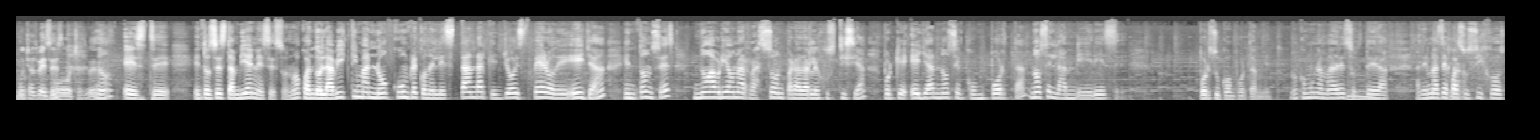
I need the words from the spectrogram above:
muchas veces, Muchas veces. ¿no? Este, entonces también es eso, ¿no? Cuando la víctima no cumple con el estándar que yo espero de ella, entonces no habría una razón para darle justicia porque ella no se comporta, no se la merece por su comportamiento, ¿no? Como una madre Mm. Además dejó a sus hijos,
